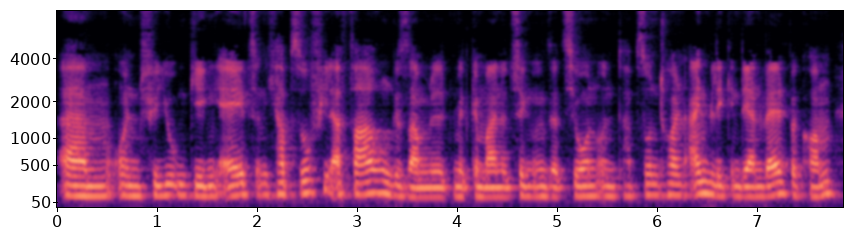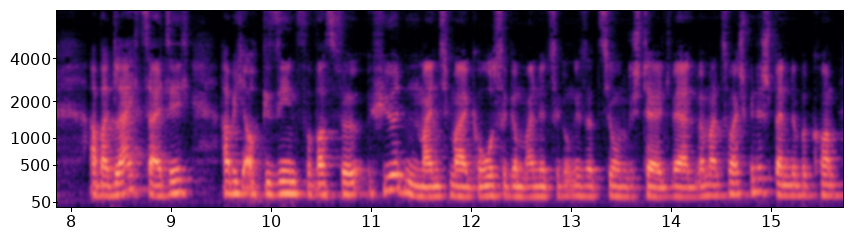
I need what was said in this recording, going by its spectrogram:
ähm, und für Jugend gegen AIDS. Und ich habe so viel Erfahrung gesammelt mit gemeinnützigen Organisationen und habe so einen tollen Einblick in deren Welt bekommen, aber gleichzeitig habe ich auch gesehen, vor was für Hürden manchmal große gemeinnützige Organisationen gestellt werden. Wenn man zum Beispiel eine Spende bekommt,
